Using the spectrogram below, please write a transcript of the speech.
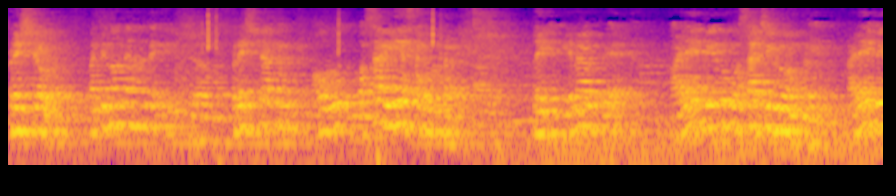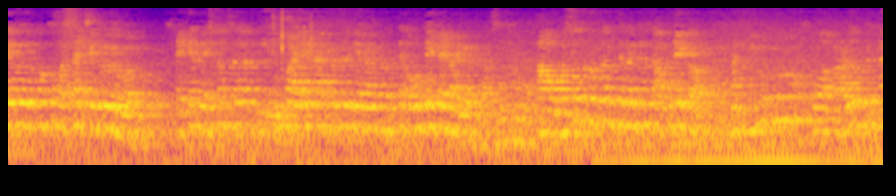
ಫ್ರೆಶ್ ಅವರು ಮತ್ತೆ ಇನ್ನೊಂದು ಏನಂದ್ರೆ ಫ್ರೆಶ್ ಡಾಕ್ಟರ್ ಅವರು ಹೊಸ ಐಡಿಯಾಸ್ ತಗೊಳ್ತಾರೆ ಲೈಕ್ ಏನಾಗುತ್ತೆ ಹಳೆ ಬೇರು ಹೊಸ ಚಿಗುರು ಅಂತ ಹಳೆ. ಬೇರು ಇರ್ಬೇಕು ಹೊಸ ಚಿಗುರು ಇರ್ಬೇಕು ಯಾಕೆಂದ್ರೆ ಎಷ್ಟೊಂದು ಸಲ ತುಂಬಾ ಹಳೆ ಡಾಕ್ಟರ್ಗಳಿಗೆ ಏನಾಗುತ್ತೆ ಔಟ್ಡೇಟೆಡ್ ಆಗಿರುತ್ತೆ. ಆ ಹೊಸಬ್ರು ಬಂದಿರೋದ್ರಿಂದ ಅಪ್ಡೇಟ್ ಮತ್ತೆ ಇವ್ರು ಹಳದ್ರಿಂದ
